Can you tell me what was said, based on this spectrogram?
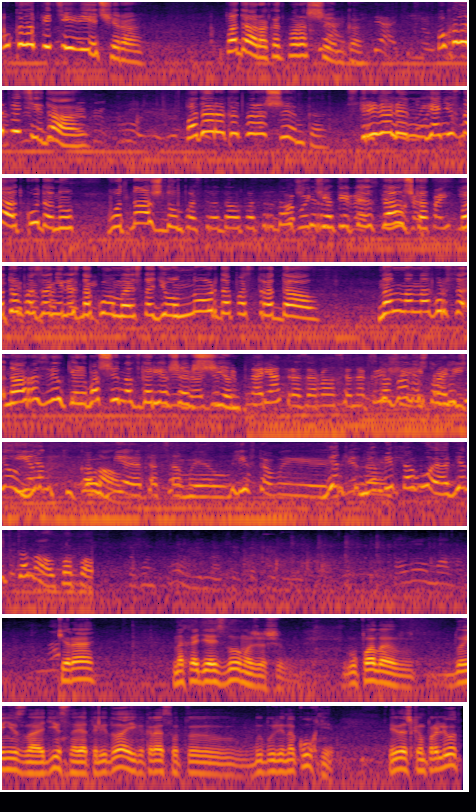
Около пяти вечера. Подарок от Порошенко. Около пяти, да. Подарок от Порошенко. Стреляли, ну, я не знаю откуда, но вот наш дом пострадал, пострадал А вот 14 14-й этажка. Потом позвонили посмотрите. знакомые, стадион Норда пострадал. На, на, на, Гурса- на развилке машина сгоревшая в щен. Снаряд разорвался на крыше Сказали, и что пролетел Венский канал. в ме- этот самый, в лифтовый... Вент, не в лифтовой, а в вент-канал попал. Вчера, находясь дома же, ж, упало, ну я не знаю, один снаряд или два, и как раз вот э, мы были на кухне, рядышком пролет,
